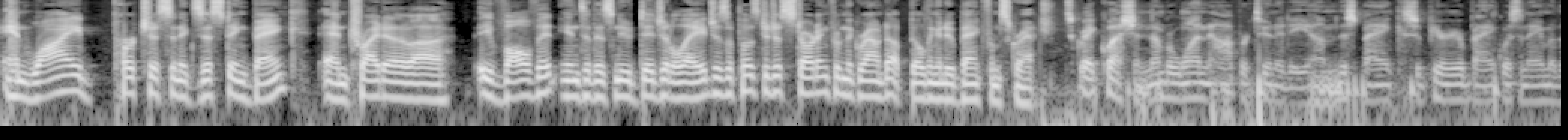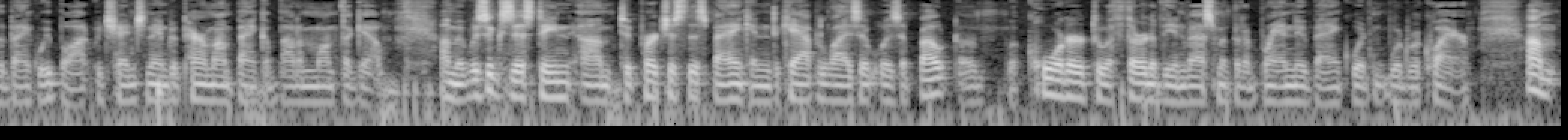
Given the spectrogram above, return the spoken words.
And why purchase an existing bank and try to uh, evolve it into this new digital age as opposed to just starting from the ground up, building a new bank from scratch? It's a great question. Number one, opportunity. Um, this bank, Superior Bank, was the name of the bank we bought. We changed the name to Paramount Bank about a month ago. Um, it was existing. Um, to purchase this bank and to capitalize it was about a, a, quarter to a third of the investment that a brand new bank would would require. Um,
